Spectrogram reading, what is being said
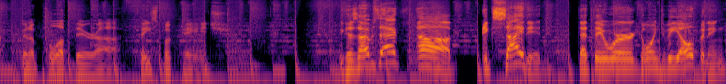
I'm going to pull up their uh, Facebook page because I was act- uh, excited that they were going to be opening.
